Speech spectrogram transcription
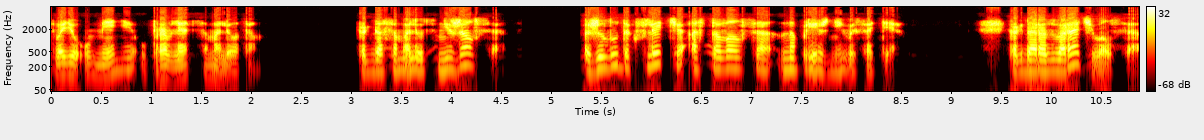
свое умение управлять самолетом. Когда самолет снижался, желудок Флетча оставался на прежней высоте. Когда разворачивался,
